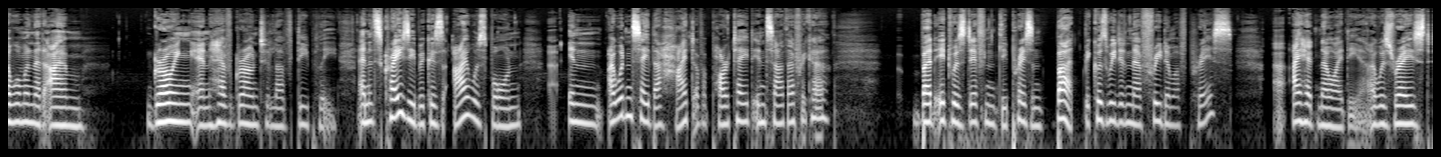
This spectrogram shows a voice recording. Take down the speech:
A woman that I'm growing and have grown to love deeply. And it's crazy because I was born uh, in, I wouldn't say the height of apartheid in South Africa but it was definitely present. But because we didn't have freedom of press, uh, I had no idea. I was raised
